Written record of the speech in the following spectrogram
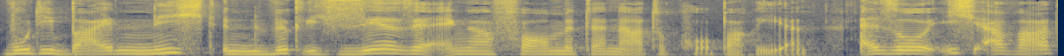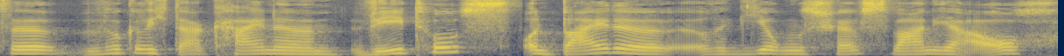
wo die beiden nicht in wirklich sehr, sehr enger Form mit der NATO kooperieren. Also ich erwarte wirklich da keine Vetos. Und beide Regierungschefs waren ja auch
